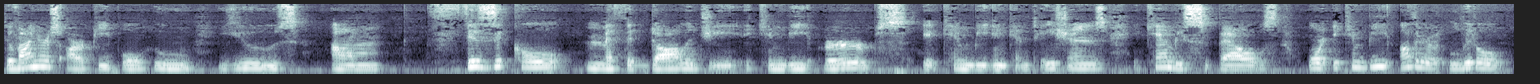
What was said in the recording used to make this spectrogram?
Diviners are people who use um, physical methodology. It can be herbs, it can be incantations, it can be spells, or it can be other little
